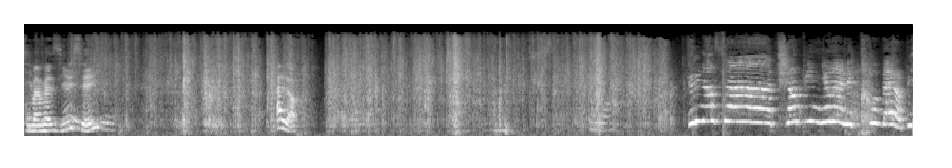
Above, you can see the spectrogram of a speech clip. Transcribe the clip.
ça. Bah, vas-y, essaye. Alors, Une enceinte Champignon, elle est trop belle. En plus,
